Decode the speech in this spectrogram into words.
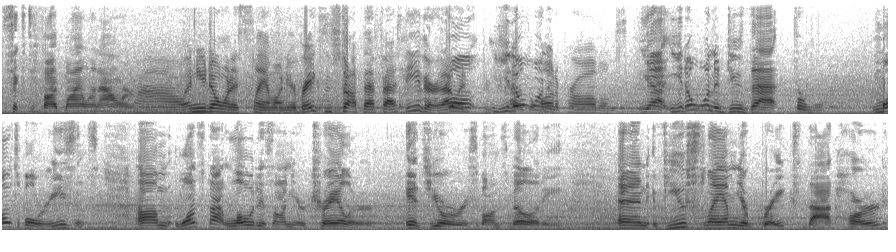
65 mile an hour. Wow, and you don't want to slam on your brakes and stop that fast either. That Well, would you don't a wanna- lot of problems. Yeah, you don't want to do that for multiple reasons. Um, once that load is on your trailer, it's your responsibility. And if you slam your brakes that hard,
